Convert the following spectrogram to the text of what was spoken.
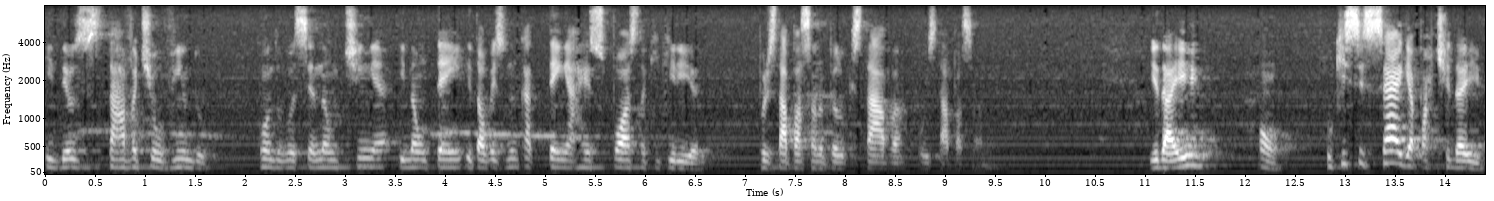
E Deus estava te ouvindo quando você não tinha e não tem, e talvez nunca tenha a resposta que queria, por estar passando pelo que estava ou está passando. E daí, bom, o que se segue a partir daí?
